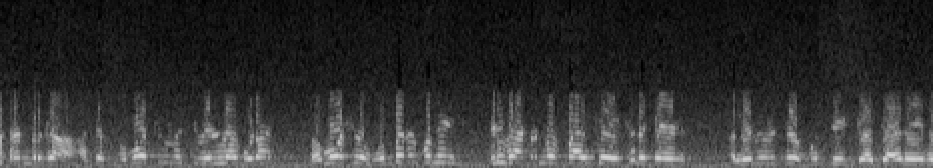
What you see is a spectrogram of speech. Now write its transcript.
అటెండర్గా అంటే ప్రమోషన్ నుంచి వెళ్ళినా కూడా ప్రమోషన్ ముద్దనుకుని తిరిగి అటెండర్ స్థాయికే ఇక్కడికే నెల్లూరుకే వచ్చి జాయిన్ అయిన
